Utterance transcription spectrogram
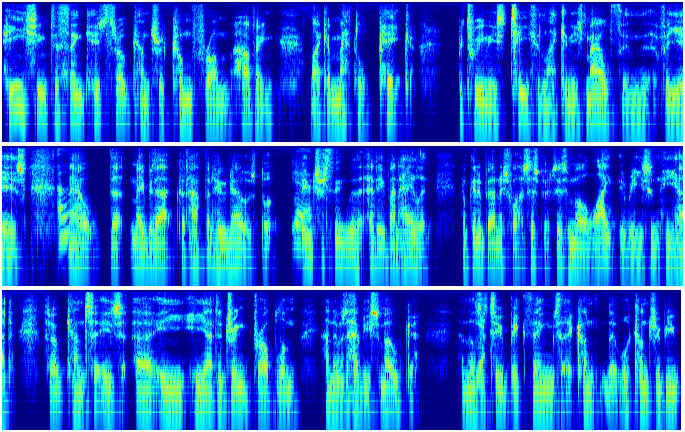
he seemed to think his throat cancer had come from having like a metal pick between his teeth and like in his mouth in for years. Oh. Now that maybe that could happen, who knows? But Yeah. interesting with Eddie Van Halen, I'm going to be honest. What I suspect is the more likely reason he had throat cancer is uh, he he had a drink problem and he was a heavy smoker, and those Yeah. are two big things that are con- that will contribute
